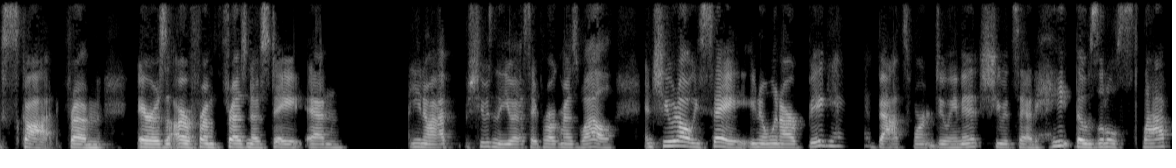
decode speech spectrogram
scott from arizona or from fresno state. And you know I, she was in the usa program as well and she would always say you know when our big bats weren't doing it, she would say, I'd hate those little slap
